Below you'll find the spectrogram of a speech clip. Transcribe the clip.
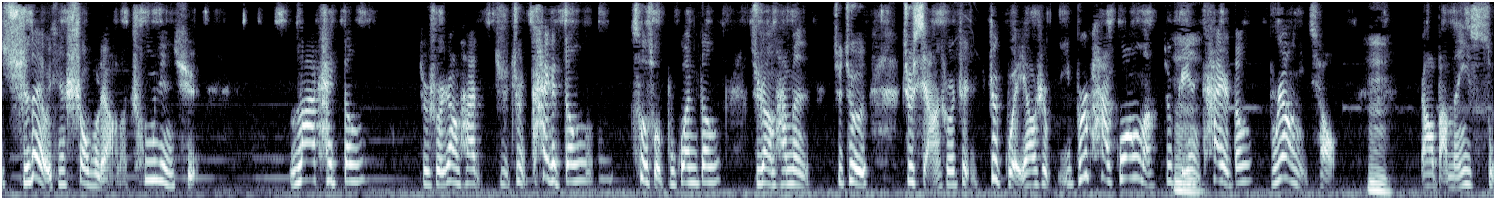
实在有一天受不了了，冲进去，拉开灯，就是说让他就就开个灯，厕所不关灯，就让他们就就就想说这这鬼要是不是怕光嘛，就给你开着灯，不让你敲，嗯，然后把门一锁，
